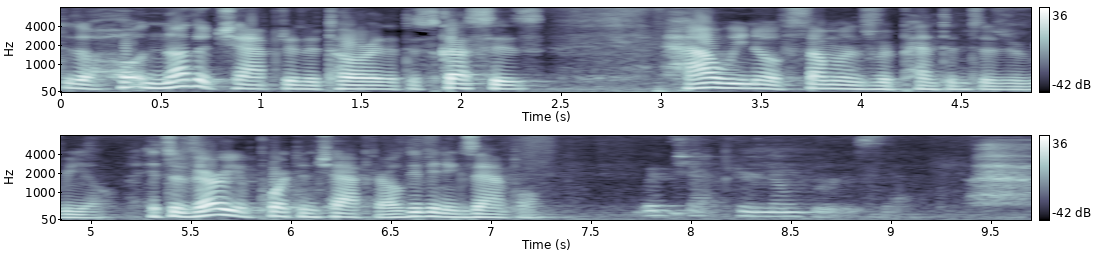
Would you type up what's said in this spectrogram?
There's a whole another chapter in the Torah that discusses how we know if someone's repentance is real. It's a very important chapter. I'll give you an example. What chapter number is that?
